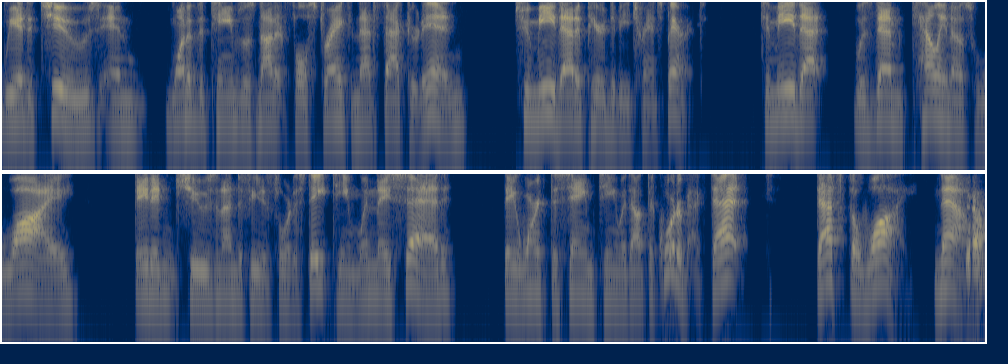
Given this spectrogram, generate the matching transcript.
we had to choose, and one of the teams was not at full strength, and that factored in, to me, that appeared to be transparent. To me, that was them telling us why they didn't choose an undefeated Florida State team when they said they weren't the same team without the quarterback. That that's the why. Now, yeah.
